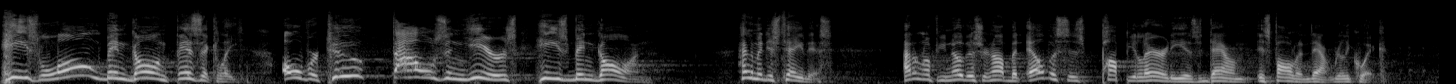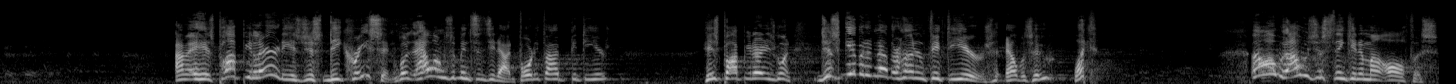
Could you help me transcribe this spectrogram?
He's long been gone physically. Over 2,000 years, he's been gone. Hey, let me just tell you this. I don't know if you know this or not, but Elvis's popularity is down, is falling down really quick. I mean, his popularity is just decreasing. How long has it been since he died? 45, 50 years? His popularity is going, just give it another 150 years. Elvis, who? What? I was just thinking in my office.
